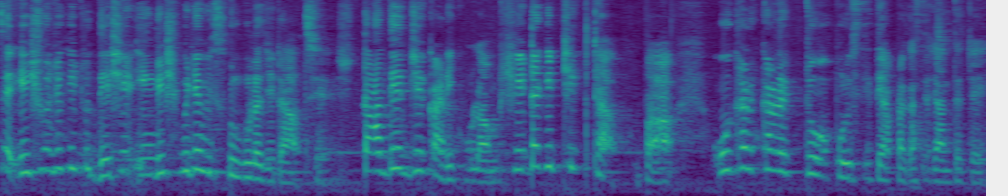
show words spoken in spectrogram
স্যার এই সুযোগে একটু দেশের ইংলিশ মিডিয়াম স্কুলগুলো যেটা আছে তাদের যে কারিকুলাম সেটা কি ঠিকঠাক বা ওইখানকার একটু পরিস্থিতি আপনার কাছে জানতে চাই?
